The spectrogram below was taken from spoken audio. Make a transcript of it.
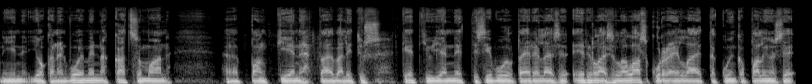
niin jokainen voi mennä katsomaan pankkien tai välitysketjujen nettisivuilta erilaisilla laskureilla, että kuinka paljon se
